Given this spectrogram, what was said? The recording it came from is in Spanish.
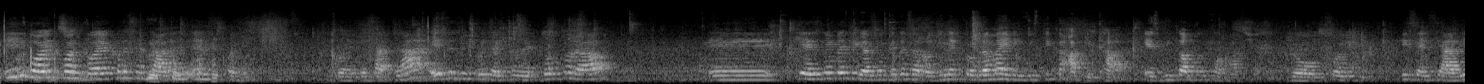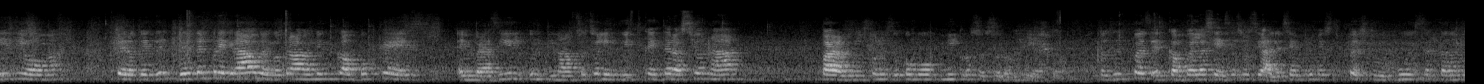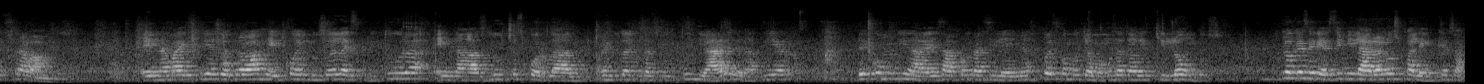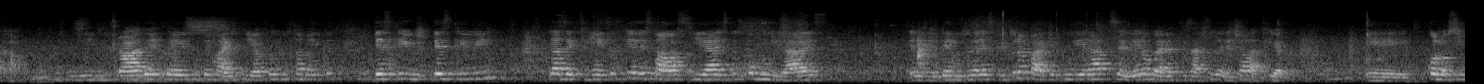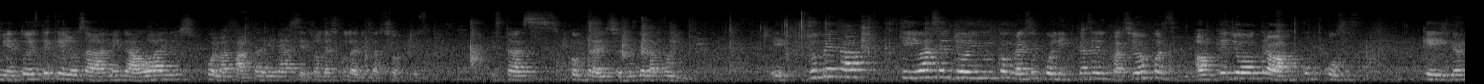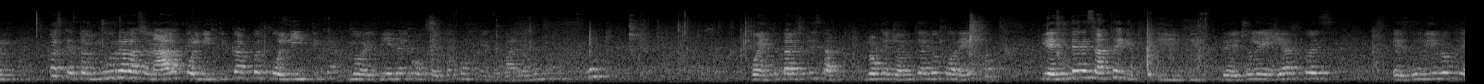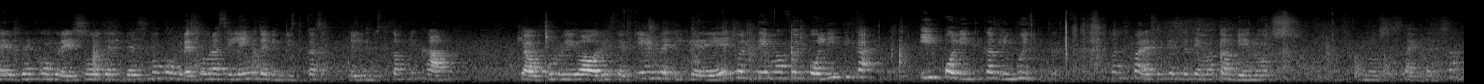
Y voy, pues voy a presentar en, en español. Voy a empezar ya. Este es mi proyecto de doctorado, eh, que es una investigación que desarrollo en el programa de lingüística aplicada. Es mi campo de formación. Yo soy licenciada en idiomas, pero desde, el pregrado vengo trabajando en un campo que es en Brasil una sociolingüística internacional, para algunos conocido como microsociología. Entonces, pues el campo de las ciencias sociales siempre me pues, estuvo muy cerca de mis trabajos. En la maestría yo trabajé con el uso de la escritura en las luchas por la regularización fundiaria de la tierra de comunidades afro-brasileñas, pues como llamamos allá de quilombos, lo que sería similar a los palenques acá. Mi trabajo de, de, de maestría fue justamente describir, describir las exigencias que el Estado hacía a estas comunidades eh, del uso de la escritura para que pudiera acceder o garantizar su derecho a la tierra. Eh, conocimiento este que los ha negado años por la falta de acceso a la escolarización, pues, estas contradicciones de la política. Eh, yo pensaba que iba a hacer yo en un congreso de políticas de educación, pues aunque yo trabajo con cosas que digan, pues que están muy relacionadas a la política, pues política no es bien el concepto con que yo manejo mucho voy a intentar explicar lo que yo entiendo por eso. Y es interesante, y, y- y de hecho leía pues este libro que es del Congreso, del décimo Congreso Brasileño de Lingüística, Aplicada, que ha ocurrido ahora en septiembre y que de hecho el tema fue política y políticas lingüísticas. Entonces parece que este tema también nos, nos está interesando.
